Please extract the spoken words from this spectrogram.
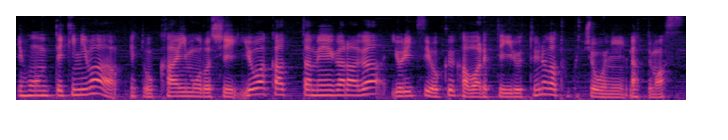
基本的には、えっと、買い戻し、弱かった銘柄がより強く買われているというのが特徴になってます。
